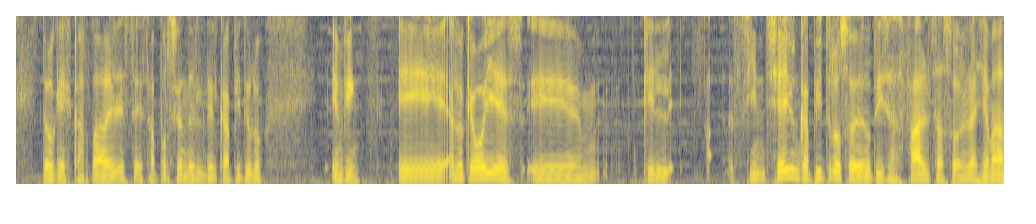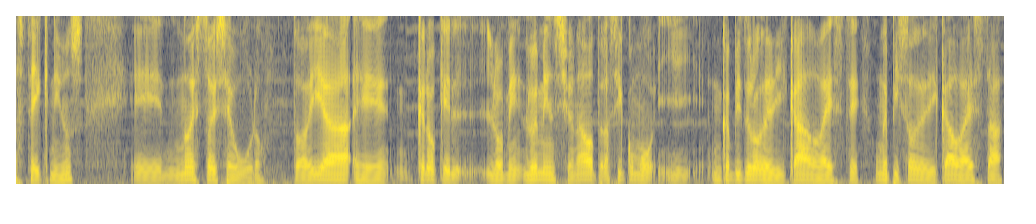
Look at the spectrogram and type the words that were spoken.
tengo que descartar este, esa porción del, capítulo. En fin, eh, a lo que voy es eh, que el, si, hay un capítulo sobre noticias falsas, sobre las llamadas fake news, eh, no estoy seguro. Todavía eh, creo que lo, he mencionado, pero así como un capítulo dedicado a este, un episodio dedicado a, esta,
